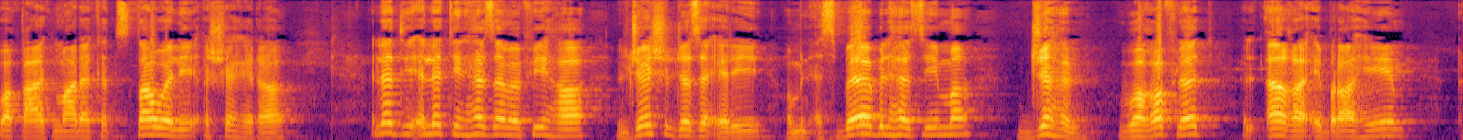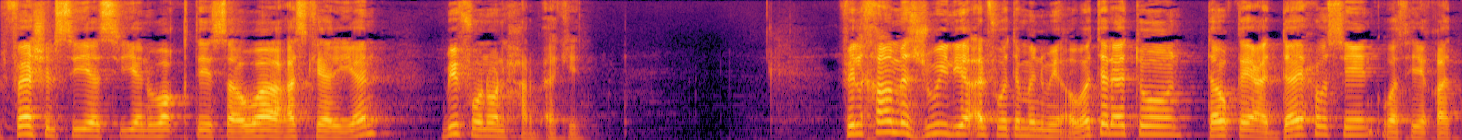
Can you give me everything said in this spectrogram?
وقعت معركة سطاولي الشهيرة التي التي انهزم فيها الجيش الجزائري. ومن أسباب الهزيمة جهل وغفلة الآغا إبراهيم فاشل سياسيا واقتصاديا وعسكريا بفنون الحرب أكيد. في الخامس جويليا 1830 توقيع الداي حسين وثيقة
